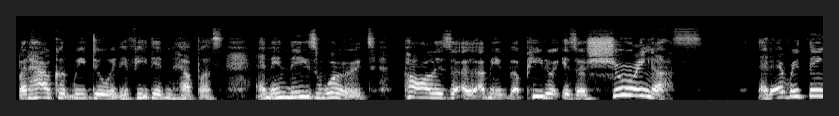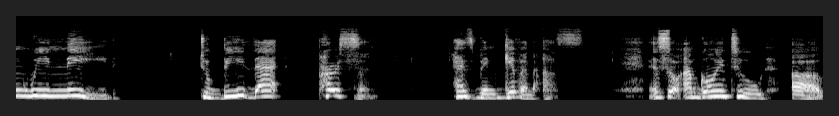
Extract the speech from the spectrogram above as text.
But how could we do it if he didn't help us? And in these words, Paul is, uh, I mean, Peter is assuring us that everything we need to be that person has been given us. And so I'm going to uh,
